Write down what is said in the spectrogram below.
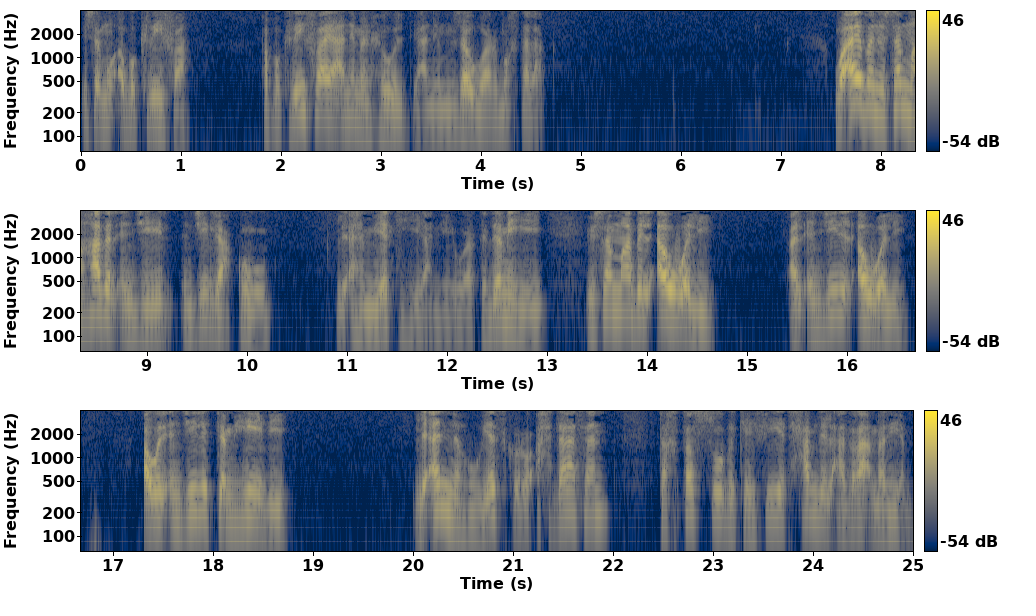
يسموه أبو كريفة أبو كريفة يعني منحول يعني مزور مختلق. وأيضا يسمى هذا الإنجيل إنجيل يعقوب لأهميته يعني وقدمه يسمى بالأولي الإنجيل الأولي. أو الإنجيل التمهيدي لأنه يذكر أحداثا تختص بكيفية حمل العذراء مريم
